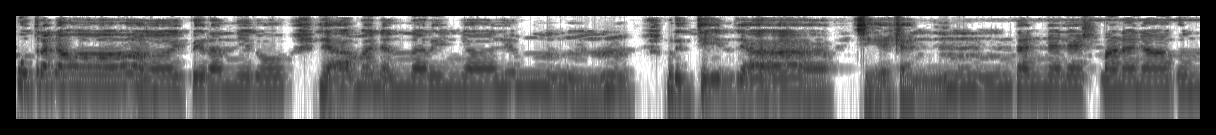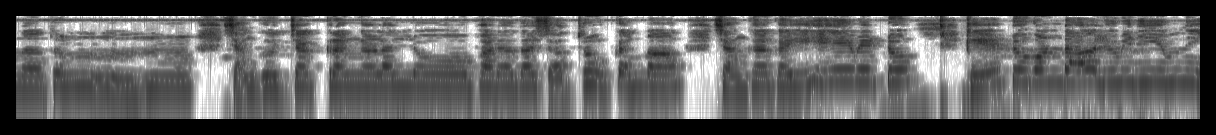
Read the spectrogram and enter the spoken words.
പുത്രനായി പിറന്നിതോ രാമനെന്നറിഞ്ഞാലും വൃദ്ധീന്ദ്ര ശേഷൻ തന്നെ ലക്ഷ്മണനാകുന്നതും ശംഖുചക്രങ്ങളല്ലോ ഭരത ശത്രുക്കന്മാർ ശംഖ കൈവിട്ടു കേട്ടുകൊണ്ടാലും ഇനിയും നീ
